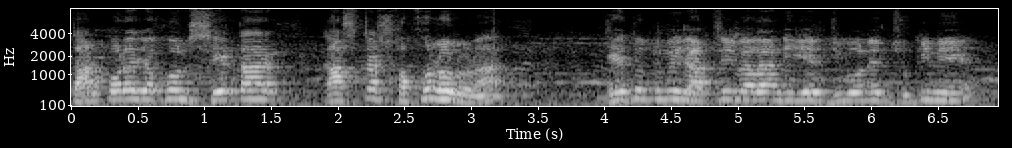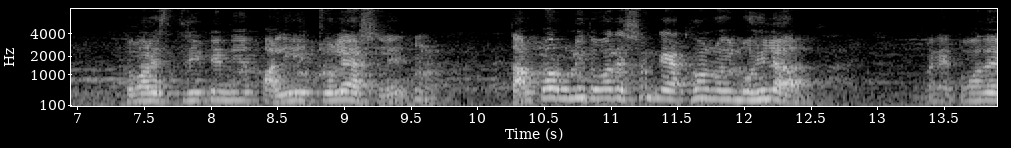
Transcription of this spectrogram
তারপরে যখন সে তার কাজটা সফল হলো না যেহেতু তুমি রাত্রিবেলা নিজের জীবনের ঝুঁকি নিয়ে তোমার স্ত্রীকে নিয়ে পালিয়ে চলে আসলে তারপর উনি তোমাদের সঙ্গে এখন ওই মহিলা মানে তোমাদের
